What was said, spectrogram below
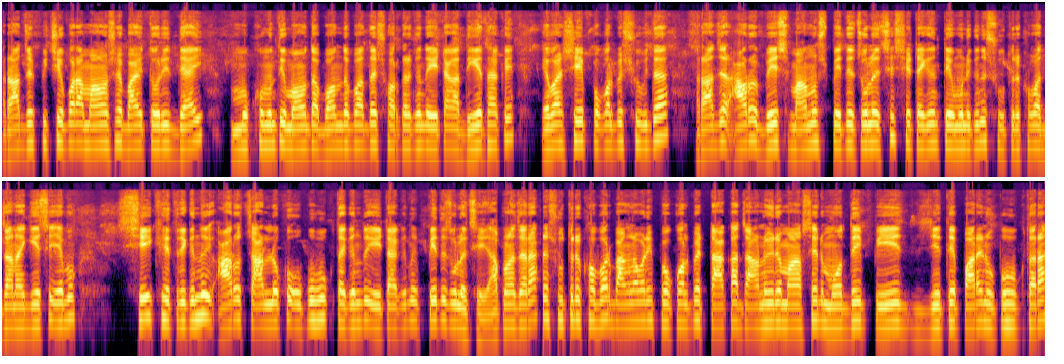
রাজ্যের পিছিয়ে পড়া মানুষের বাড়ি তৈরি দেয় মুখ্যমন্ত্রী মমতা বন্দ্যোপাধ্যায়। সরকার কিন্তু এই টাকা দিয়ে থাকে। এবার সেই প্রকল্পের সুবিধা রাজ্যের আরও বেশ মানুষ পেতে চলেছে, সেটা কিন্তু তেমনি কিন্তু সূত্রের খবর জানা গিয়েছে এবং সেই ক্ষেত্রে কিন্তু আরও চার লক্ষ উপভোক্তা কিন্তু এটা কিন্তু পেতে চলেছে। আপনারা যারা সূত্রের খবর বাংলাবাড়ি প্রকল্পের টাকা জানুয়ারি মাসের মধ্যেই পেয়ে যেতে পারেন উপভোক্তারা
